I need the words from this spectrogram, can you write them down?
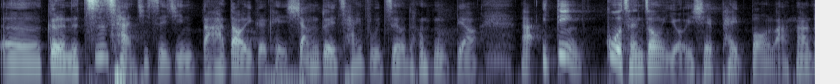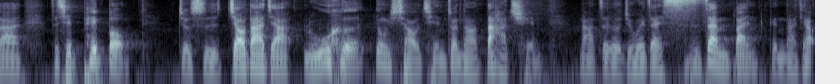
呃个人的资产其实已经达到一个可以相对财富自由的目标。那一定过程中有一些 paper 啦，那当然这些 paper 就是教大家如何用小钱赚到大钱。那这个就会在实战班跟大家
